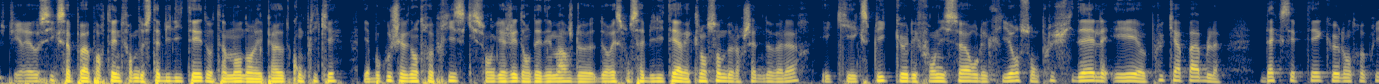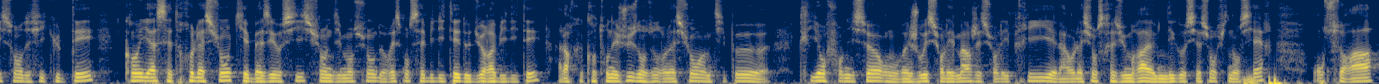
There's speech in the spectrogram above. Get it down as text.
Je dirais aussi que ça peut apporter une forme de stabilité, notamment dans les périodes compliquées. Il y a beaucoup de chefs d'entreprise qui sont engagés dans des démarches de, de responsabilité avec l'ensemble de leur chaîne de valeur et qui expliquent que les fournisseurs ou les clients sont plus fidèles et euh, plus capables d'accepter que l'entreprise soit en difficulté quand il y a cette relation qui est basée aussi sur une dimension de responsabilité, de durabilité, alors que quand on est juste dans une relation un petit peu euh, client-fournisseur, on va jouer sur les marges et sur les prix, et la relation se résumera à une négociation financière, on sera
